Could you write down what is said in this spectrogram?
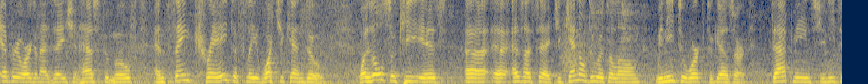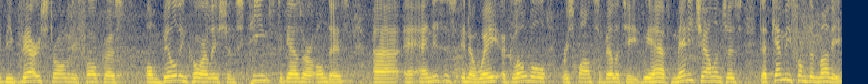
every organization has to move and think creatively what you can do. What is also key is, uh, uh, as I said, you cannot do it alone. We need to work together. That means you need to be very strongly focused on building coalitions, teams together on this. Uh, and this is, in a way, a global responsibility. We have many challenges that can be from the money,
